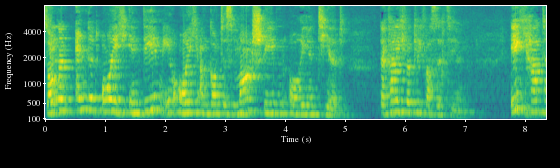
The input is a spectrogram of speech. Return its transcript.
sondern ändert euch, indem ihr euch an Gottes Maßstäben orientiert. Da kann ich wirklich was erzählen. Ich hatte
